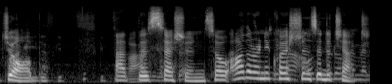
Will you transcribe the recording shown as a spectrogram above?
job at this session. So are there any questions in the chat?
